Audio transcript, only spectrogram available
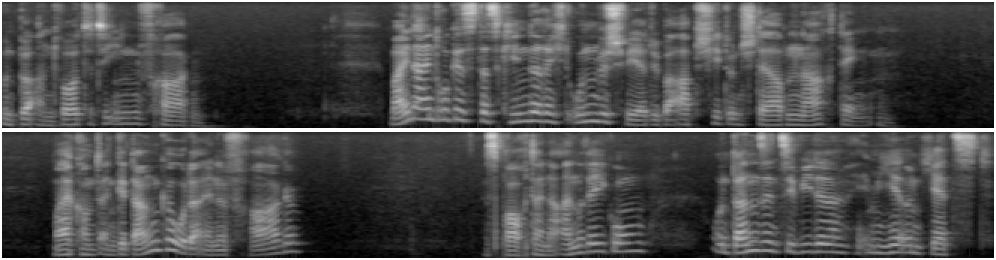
und beantwortete ihnen Fragen. Mein Eindruck ist, dass Kinder recht unbeschwert über Abschied und Sterben nachdenken. Mal kommt ein Gedanke oder eine Frage es braucht eine Anregung und dann sind sie wieder im Hier und Jetzt,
